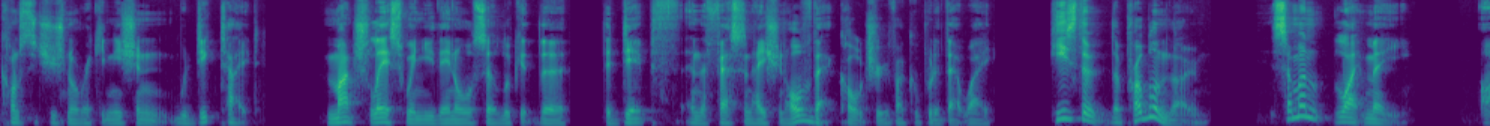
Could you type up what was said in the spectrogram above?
constitutional recognition would dictate. Much less when you then also look at the the depth and the fascination of that culture, if I could put it that way. Here's the the problem though. Someone like me, I,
